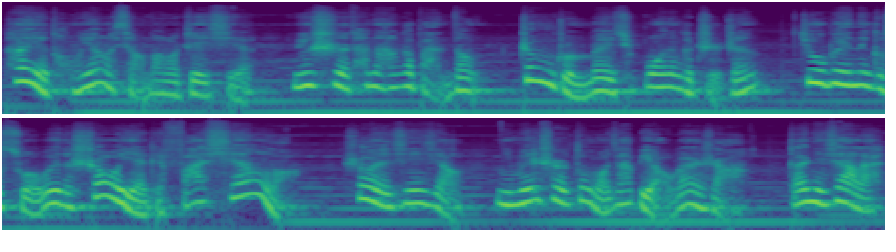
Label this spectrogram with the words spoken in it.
他也同样想到了这些。于是他拿个板凳，正准备去拨那个指针，就被那个所谓的少爷给发现了。少爷心想：你没事动我家表干啥？赶紧下来，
